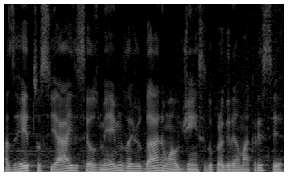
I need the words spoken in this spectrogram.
As redes sociais e seus memes ajudaram a audiência do programa a crescer.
